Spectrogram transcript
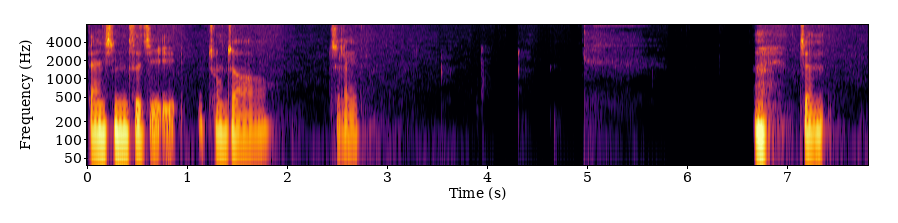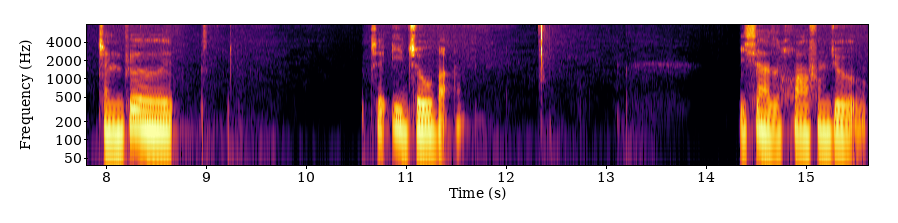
担心自己中招之类的。哎，整整个这一周吧，一下子画风就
